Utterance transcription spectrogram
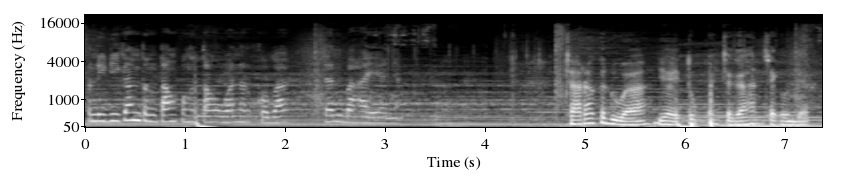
pendidikan tentang pengetahuan narkoba dan bahayanya. Cara kedua yaitu pencegahan sekunder.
